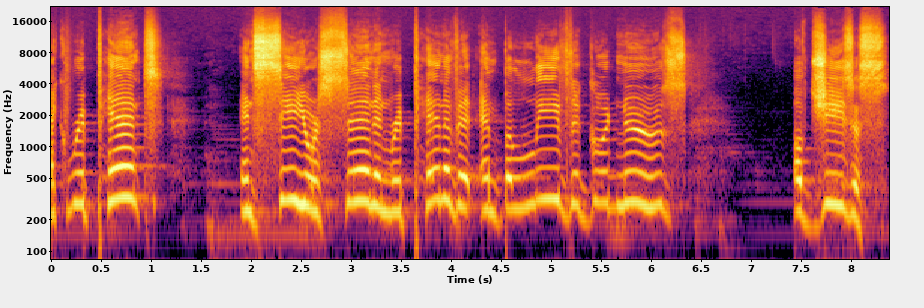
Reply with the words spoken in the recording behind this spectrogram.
Like, repent and see your sin and repent of it and believe the good news of Jesus.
